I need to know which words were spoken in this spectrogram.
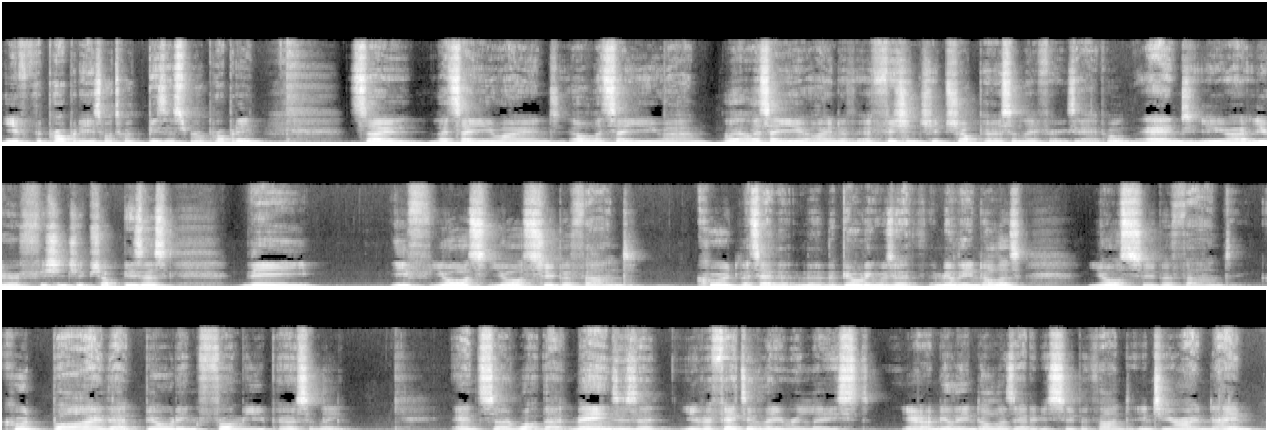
if the property is what's called business real property. So let's say you owned, oh, let's say you, um, let, us say you owned a, a, fish and chip shop personally, for example, and you are you're a fish and chip shop business. The if your your super fund could, let's say that the, the building was worth a million dollars, your super fund could buy that building from you personally. And so what that means is that you've effectively released you know a million dollars out of your super fund into your own name,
